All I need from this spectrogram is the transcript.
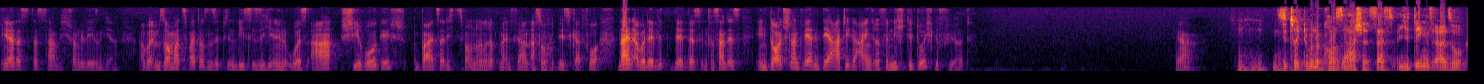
Ja, das, das habe ich schon gelesen hier. Aber im Sommer 2017 ließ sie sich in den USA chirurgisch beidseitig zwei unteren Rippen entfernen. Achso, lese ich gerade vor. Nein, aber der, der, das Interessante ist, in Deutschland werden derartige Eingriffe nicht durchgeführt. Ja. Mhm. Und sie trägt immer eine Corsage. Das heißt, ihr Ding ist also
